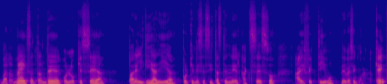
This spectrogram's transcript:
Banamex, Santander o lo que sea, para el día a día, porque necesitas tener acceso a efectivo de vez en cuando. ¿ok?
